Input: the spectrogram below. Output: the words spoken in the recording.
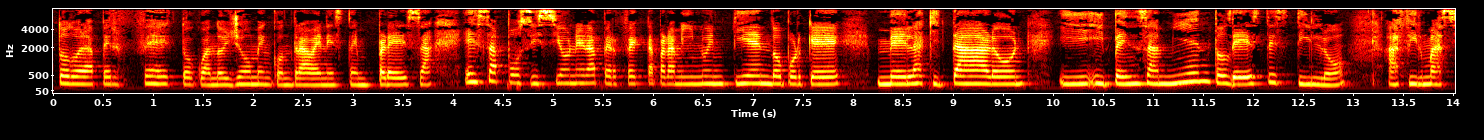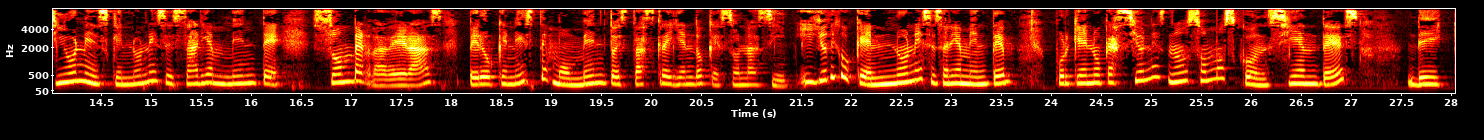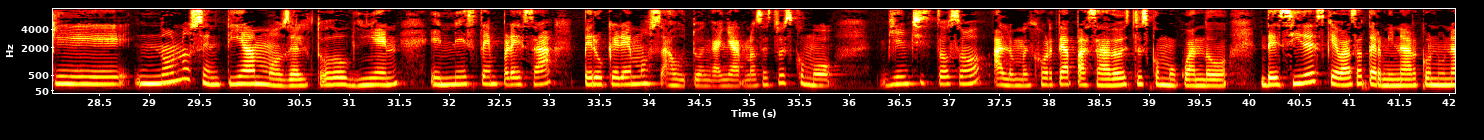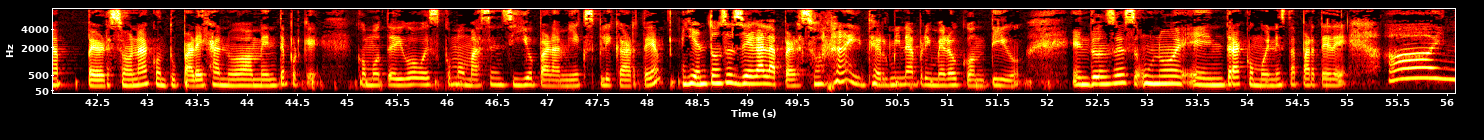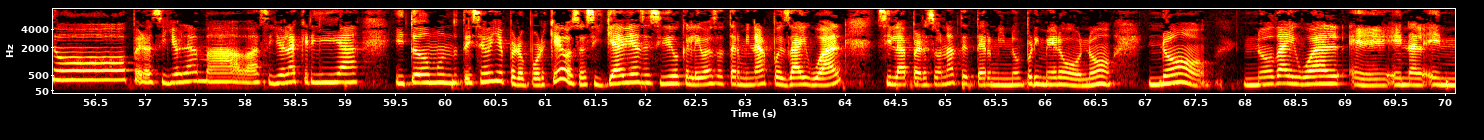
todo era perfecto cuando yo me encontraba en esta empresa, esa posición era perfecta para mí, no entiendo por qué me la quitaron y, y pensamientos de este estilo, afirmaciones que no necesariamente son verdaderas, pero que en este momento estás creyendo que son así. Y yo digo que no necesariamente porque en ocasiones no somos conscientes de que no nos sentíamos del todo bien en esta empresa, pero queremos autoengañarnos. Esto es como bien chistoso, a lo mejor te ha pasado, esto es como cuando decides que vas a terminar con una persona, con tu pareja nuevamente, porque como te digo, es como más sencillo para mí explicarte, y entonces llega la persona y termina primero contigo. Entonces uno entra como en esta parte de, ay no, pero si yo la amaba, si yo la quería, y todo el mundo te dice, oye, pero ¿por qué? O sea, si ya habías decidido que le ibas a terminar, pues da igual si la persona te terminó primero o no. No, no da igual eh, en,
